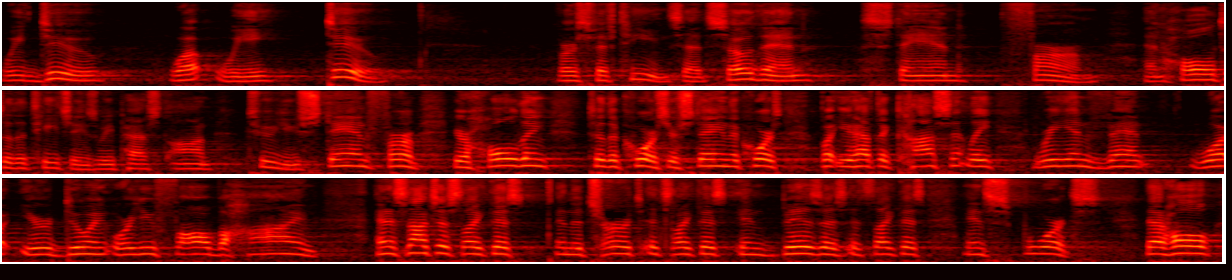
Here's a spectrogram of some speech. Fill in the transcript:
we do what we do. Verse 15 said, So then, stand firm and hold to the teachings we passed on to you. Stand firm. You're holding to the course, you're staying the course, but you have to constantly reinvent what you're doing or you fall behind. And it's not just like this in the church, it's like this in business, it's like this in sports. That whole,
